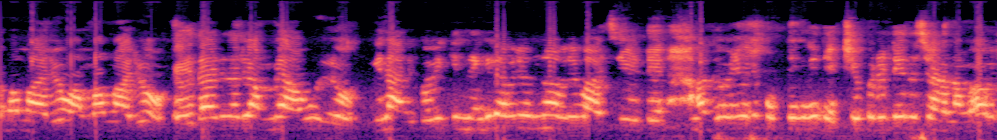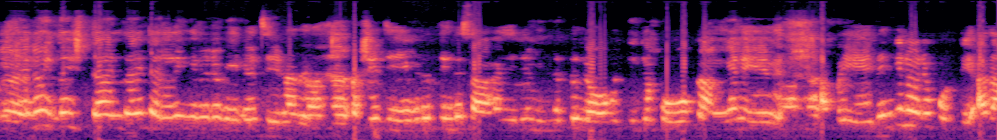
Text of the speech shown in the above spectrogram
അമ്മമാരോ അമ്മമാരോ ഏതായിരുന്നാലും അമ്മ ആവുമല്ലോ. ഇങ്ങനെ അനുഭവിക്കുന്നെങ്കിൽ അവരൊന്നും അവർ വാച്ച് ചെയ്യട്ടെ. അതുവഴി ഒരു കുട്ടികളെ രക്ഷപ്പെടട്ടെ എന്ന് വെച്ചാണ് നമ്മൾ അവരെല്ലാം ഇത് ഇഷ്ടാന്തമായിട്ടല്ല ഇങ്ങനെ ഒരു വീഡിയോ ചെയ്യണത്. പക്ഷെ ജീവിതത്തിന്റെ സാഹചര്യം ഇന്നത്തെ ലോകത്തിന്റെ പോക്ക് അങ്ങനെയാണ്. അപ്പൊ ഏതെങ്കിലും ഒരു കുട്ടി അത്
